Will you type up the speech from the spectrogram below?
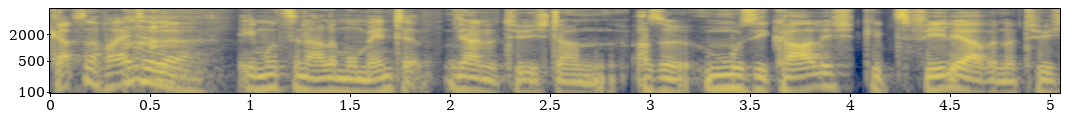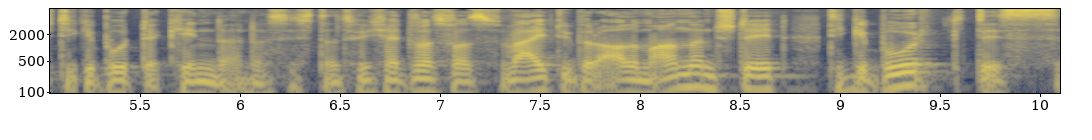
Gab es noch weitere emotionale Momente? Ja, natürlich dann. Also musikalisch gibt es viele, aber natürlich die Geburt der Kinder. Das ist natürlich etwas, was weit über allem anderen steht. Die Geburt des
